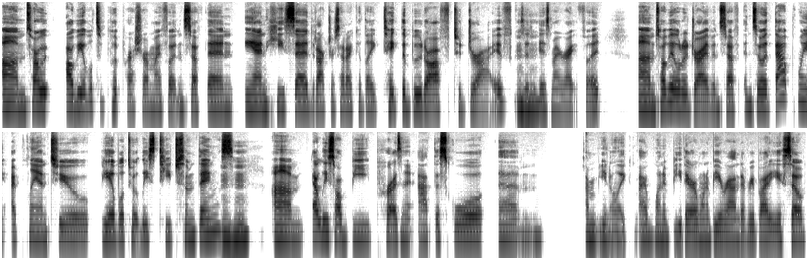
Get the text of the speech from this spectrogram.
Um, so I, I'll be able to put pressure on my foot and stuff then. And he said the doctor said I could like take the boot off to drive because Mhm. it is my right foot. Um, so I'll be able to drive and stuff. And so at that point, I plan to be able to at least teach some things Mm-hmm. um at least i'll be present at the school um I'm, you know, like I want to be there. I want to be around everybody. So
